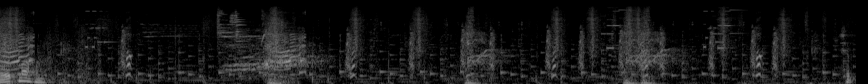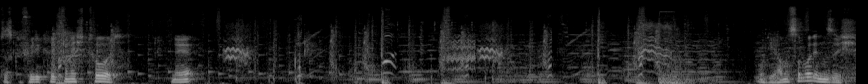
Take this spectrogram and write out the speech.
Tot machen? Ich habe das Gefühl, die kriegt man nicht tot. Nee. Oh, die haben es aber in sich.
